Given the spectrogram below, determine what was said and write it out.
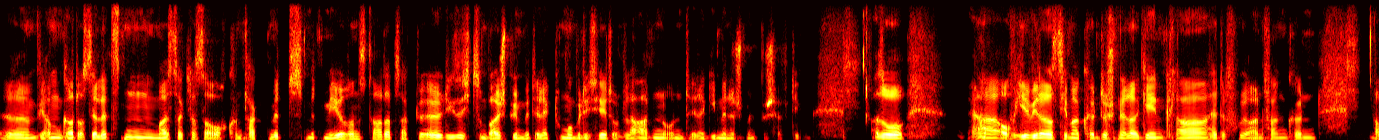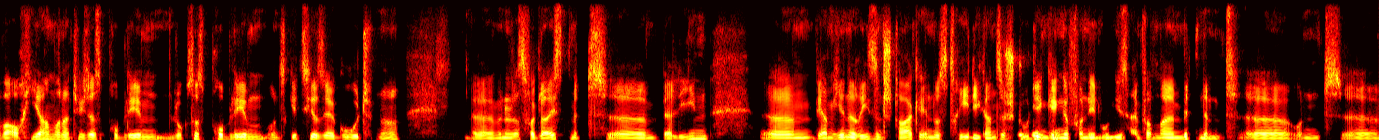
Ähm, wir haben gerade aus der letzten Meisterklasse auch Kontakt mit, mit mehreren Startups aktuell, die sich zum Beispiel mit Elektromobilität und Laden und Energiemanagement beschäftigen. Also ja, auch hier wieder das Thema könnte schneller gehen, klar, hätte früher anfangen können. Aber auch hier haben wir natürlich das Problem, Luxusproblem, uns geht's hier sehr gut. Ne? Äh, wenn du das vergleichst mit äh, Berlin, äh, wir haben hier eine riesenstarke Industrie, die ganze Studiengänge von den Unis einfach mal mitnimmt äh, und äh,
